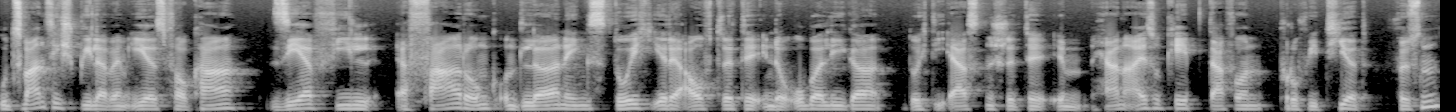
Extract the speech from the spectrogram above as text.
U20-Spieler beim ESVK sehr viel Erfahrung und Learnings durch ihre Auftritte in der Oberliga, durch die ersten Schritte im Herren-Eishockey. Davon profitiert Füssen,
